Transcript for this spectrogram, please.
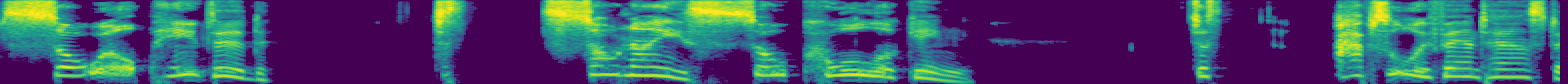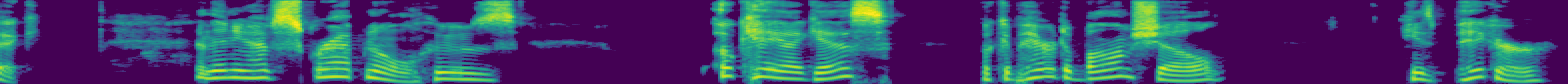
so well painted. Just so nice, so cool looking. Just absolutely fantastic. And then you have Shrapnel, who's okay, I guess, but compared to Bombshell, he's bigger,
